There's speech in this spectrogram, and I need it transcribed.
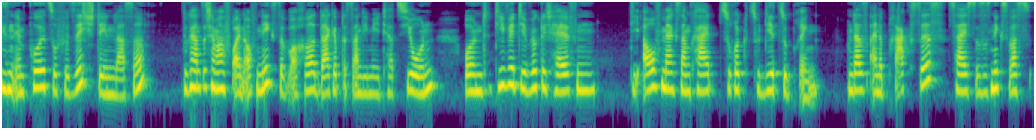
diesen Impuls so für sich stehen lasse. Du kannst dich ja mal freuen auf nächste Woche. Da gibt es dann die Meditation und die wird dir wirklich helfen, die Aufmerksamkeit zurück zu dir zu bringen. Und das ist eine Praxis. Das heißt, es ist nichts, was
